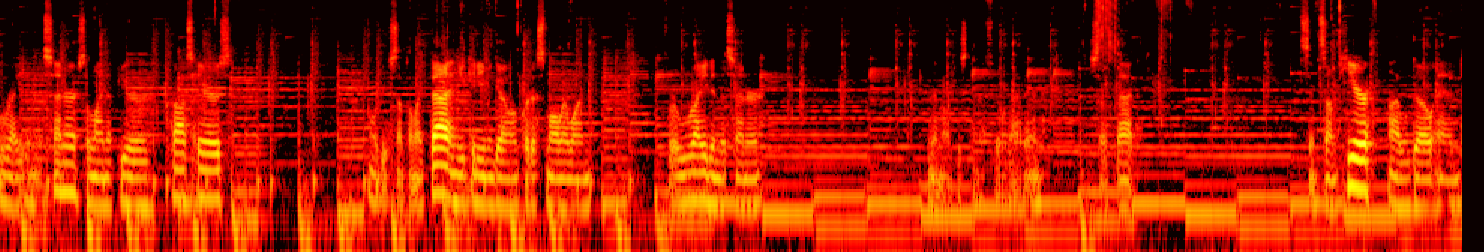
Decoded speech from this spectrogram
right in the center. So line up your crosshairs. We'll do something like that, and you could even go and put a smaller one for right in the center. And then I'm just gonna fill that in, just like that. Since I'm here, I will go and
